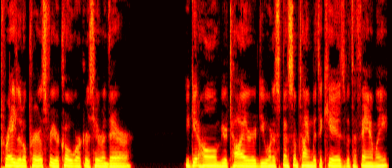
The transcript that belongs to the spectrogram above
pray little prayers for your coworkers here and there. You get home, you're tired, you want to spend some time with the kids, with the family.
